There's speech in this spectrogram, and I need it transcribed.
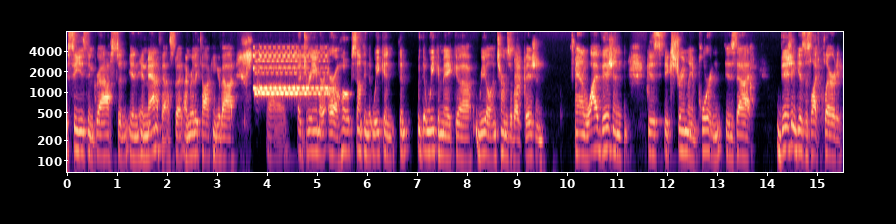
seized and grasped and, and, and, manifest, but I'm really talking about uh, a dream or, or, a hope, something that we can that, we can make uh, real in terms of our vision. And why vision is extremely important is that vision gives us life clarity.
